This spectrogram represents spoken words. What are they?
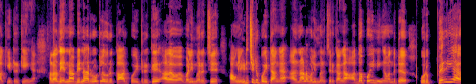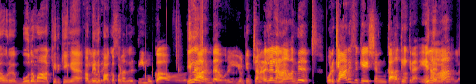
ஆக்கிட்டு இருக்கீங்க. அதாவது என்ன அப்படின்னா ரோட்ல ஒரு கார் போயிட்டு இருக்கு அதை வழிமறிச்சு அவங்களை இடிச்சிட்டு போயிட்டாங்க. அதனால வழிமறிச்சிருக்காங்க. அதை போய் நீங்க வந்துட்டு ஒரு பெரிய ஒரு பூதமா ஆக்கியிருக்கீங்க அப்படின்னு பார்க்கப்படுது. திமுக இல்ல. சார்ந்த ஒரு யூடியூப் சேனல். இல்ல. நான் வந்து ஒரு இல்ல இல்ல ஏன்னா இல்ல, இல்ல.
